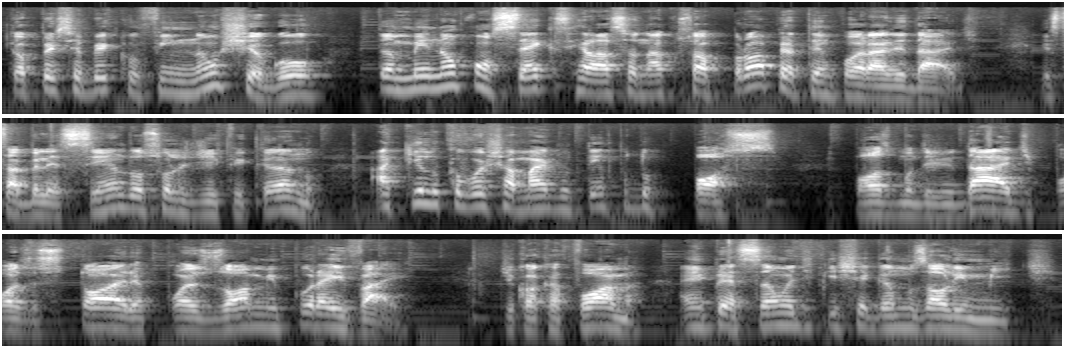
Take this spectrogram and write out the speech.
que ao perceber que o fim não chegou, também não consegue se relacionar com sua própria temporalidade, estabelecendo ou solidificando aquilo que eu vou chamar do tempo do pós, pós-modernidade, pós-história, pós-homem, por aí vai. De qualquer forma, a impressão é de que chegamos ao limite.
